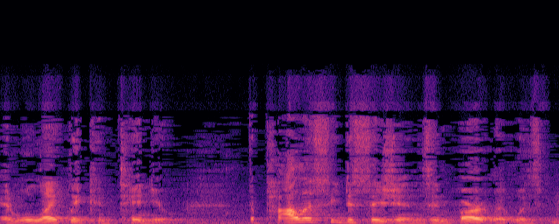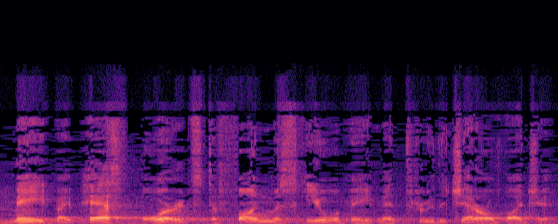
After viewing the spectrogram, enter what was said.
and will likely continue. The policy decisions in Bartlett was made by past boards to fund mosquito abatement through the general budget,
